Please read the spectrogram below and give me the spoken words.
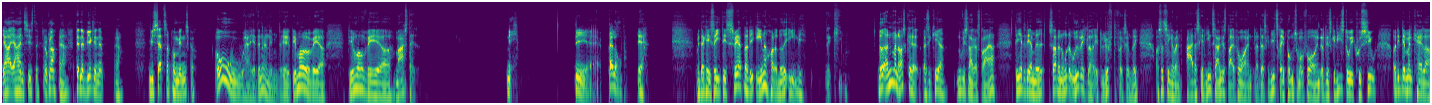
Jeg har, jeg har en sidste. Er du klar? Ja. Den er virkelig nem. Ja. Vi satser på mennesker. Uh, ja, ja, den er nem. Det, det må jo være, det må være Marstal. Det er Ballerup. Men der kan I se, det er svært, når det ikke indeholder noget egentlig kim. Noget andet, man også kan risikere, nu vi snakker streger, det er det der med, så er der nogen, der udvikler et løfte, for eksempel, ikke? og så tænker man, ej, der skal lige en tankestreg foran, eller der skal lige tre punkter foran, eller det skal lige stå i kursiv, og det er det, man kalder,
